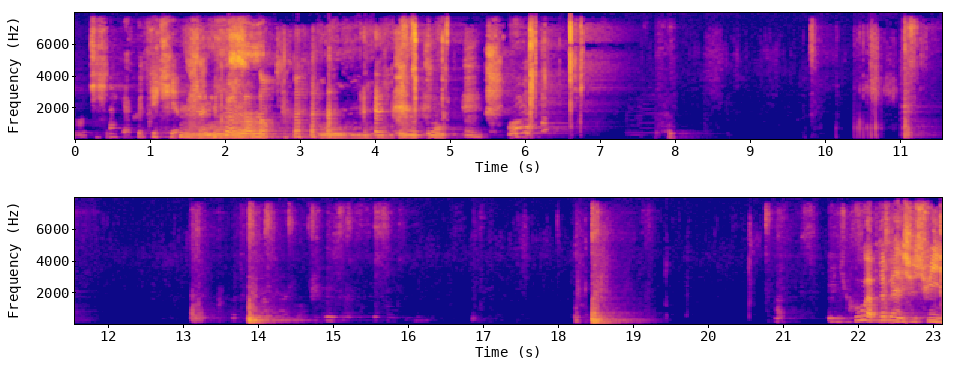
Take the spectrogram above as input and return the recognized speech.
mon petit chien qui est à côté qui est un peu jeune. On l'entend. Et du coup, après, ben, je suis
